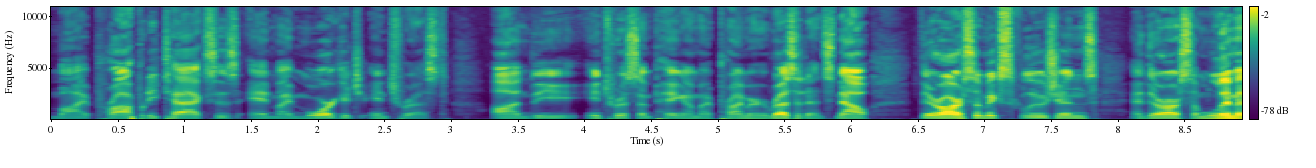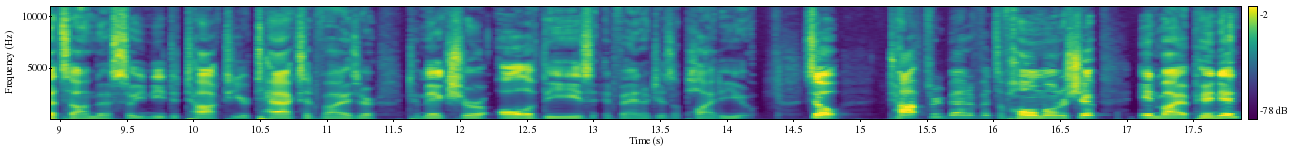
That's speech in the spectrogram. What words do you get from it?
my property taxes and my mortgage interest on the interest I'm paying on my primary residence. Now, there are some exclusions and there are some limits on this, so you need to talk to your tax advisor to make sure all of these advantages apply to you. So, top three benefits of home ownership, in my opinion.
